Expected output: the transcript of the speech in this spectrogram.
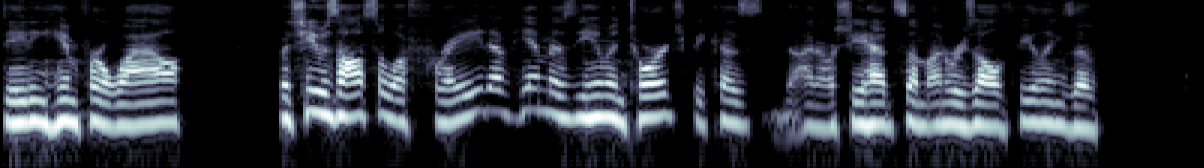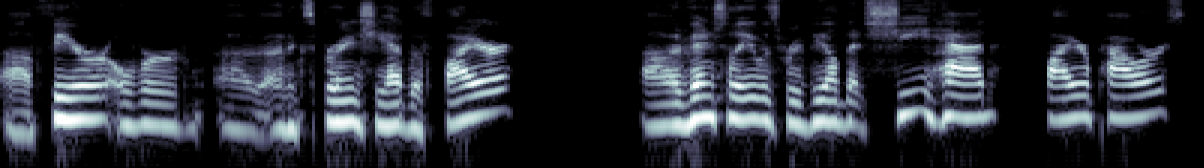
dating him for a while, but she was also afraid of him as the Human Torch because I know she had some unresolved feelings of uh, fear over uh, an experience she had with fire. Uh, eventually, it was revealed that she had fire powers.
